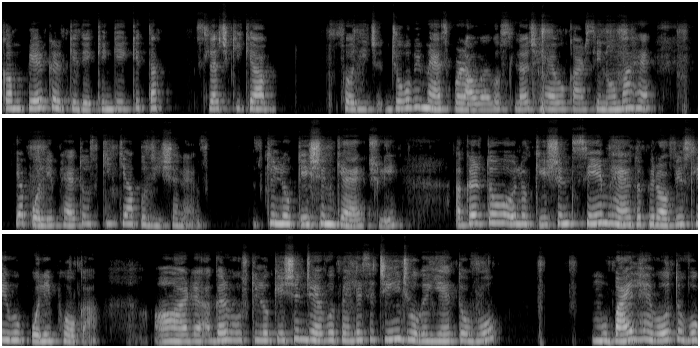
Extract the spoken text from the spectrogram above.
कंपेयर करके देखेंगे कि तब स्लज की क्या सॉरी जो भी मैस पड़ा हुआ है, वो स्लज है, वो कार्सिनोमा है या पोलिप है तो उसकी क्या पोजीशन है उसकी लोकेशन क्या है एक्चुअली अगर तो लोकेशन सेम है तो फिर ऑब्वियसली वो पोलिप होगा। और अगर उसकी लोकेशन जो है, वो पहले से चेंज हो गई है तो वो मोबाइल है वो तो वो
